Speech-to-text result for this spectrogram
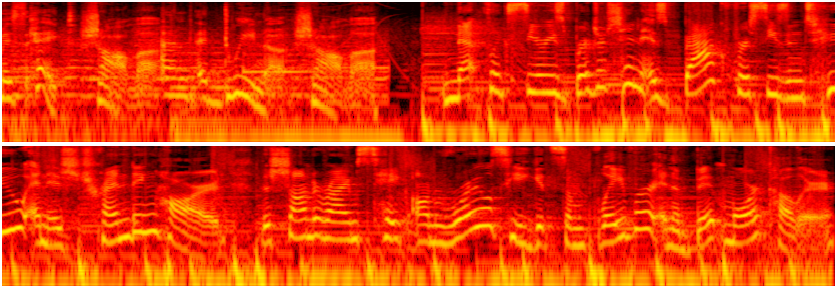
Miss Kate Sharma and Edwina Sharma? Netflix series Bridgerton is back for season two and is trending hard. The Shonda Rhimes take on royalty gets some flavor and a bit more color.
